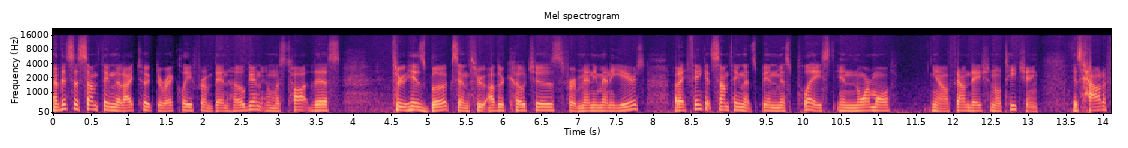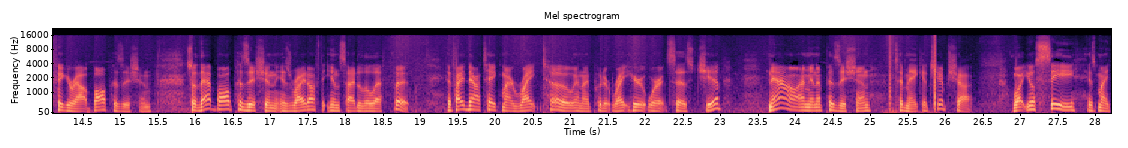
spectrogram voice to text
Now this is something that I took directly from Ben Hogan and was taught this through his books and through other coaches for many, many years. But I think it's something that's been misplaced in normal, you know, foundational teaching is how to figure out ball position. So that ball position is right off the inside of the left foot. If I now take my right toe and I put it right here where it says chip, now I'm in a position to make a chip shot. What you'll see is my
